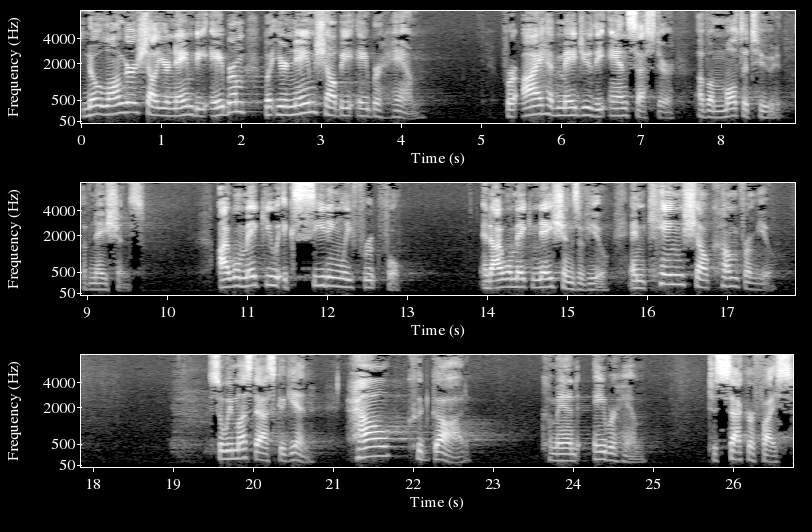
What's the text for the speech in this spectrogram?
No longer shall your name be Abram, but your name shall be Abraham. For I have made you the ancestor of a multitude of nations. I will make you exceedingly fruitful, and I will make nations of you, and kings shall come from you. So we must ask again how could God command Abraham to sacrifice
